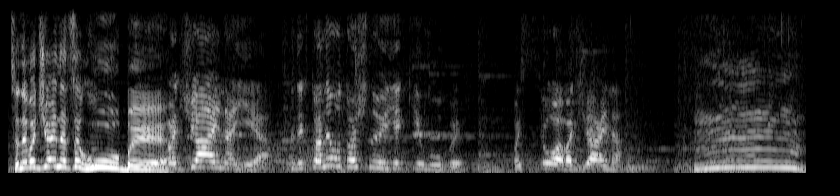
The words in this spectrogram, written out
Це не ваджайна, це губи. Ваджайна є. Ніхто не уточнює, які губи. Ось цього, ваджайна. М.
